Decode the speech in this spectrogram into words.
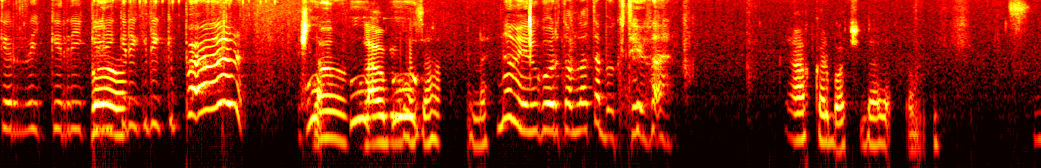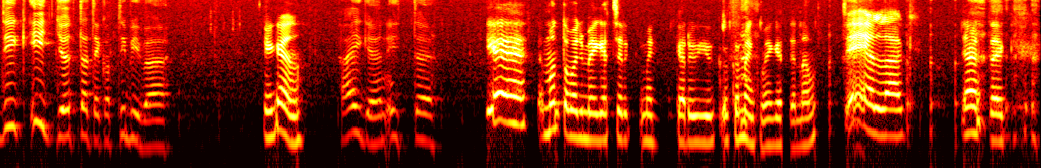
kri creeper. És le, hú, leugrunk hú. hozzá. Ne. Nem én ugortam le, te bögtél le. Ja, akkor bocs, de... Dik, így jöttetek a Tibivel. Igen? Hát igen, itt. eh, Yeah! Mondtam, hogy még egyszer megkerüljük, akkor meg még egyszer nem. Tényleg. Gyertek!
